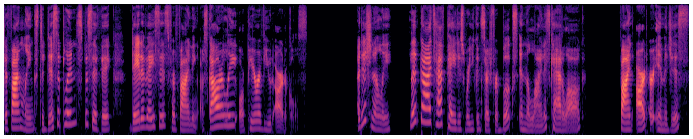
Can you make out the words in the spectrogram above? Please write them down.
to find links to discipline-specific databases for finding scholarly or peer-reviewed articles. Additionally, LibGuides have pages where you can search for books in the Linus catalog, find art or images,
